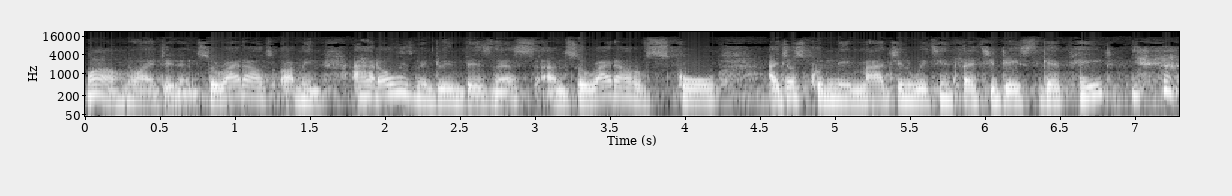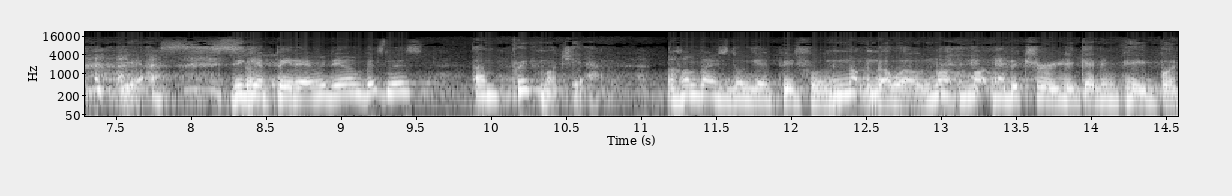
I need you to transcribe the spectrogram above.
Wow. No, I didn't. So right out, I mean, I had always been doing business, and so right out of school, I just couldn't imagine waiting 30 days to get paid. yes. Do you So, get paid every day on business? Um, pretty much, yeah. Sometimes you don't get paid for Not, no, well, not not literally getting paid, but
